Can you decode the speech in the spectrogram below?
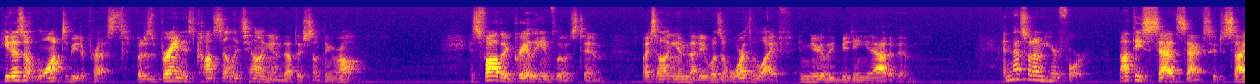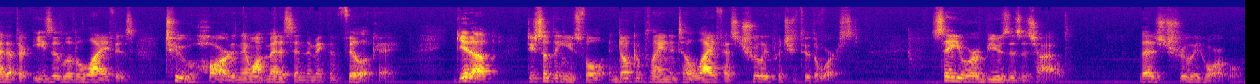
He doesn't want to be depressed, but his brain is constantly telling him that there's something wrong. His father greatly influenced him by telling him that he wasn't worth a life and nearly beating it out of him. And that's what I'm here for. Not these sad sacks who decide that their easy little life is too hard and they want medicine to make them feel okay. Get up, do something useful, and don't complain until life has truly put you through the worst. Say you were abused as a child. That is truly horrible.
